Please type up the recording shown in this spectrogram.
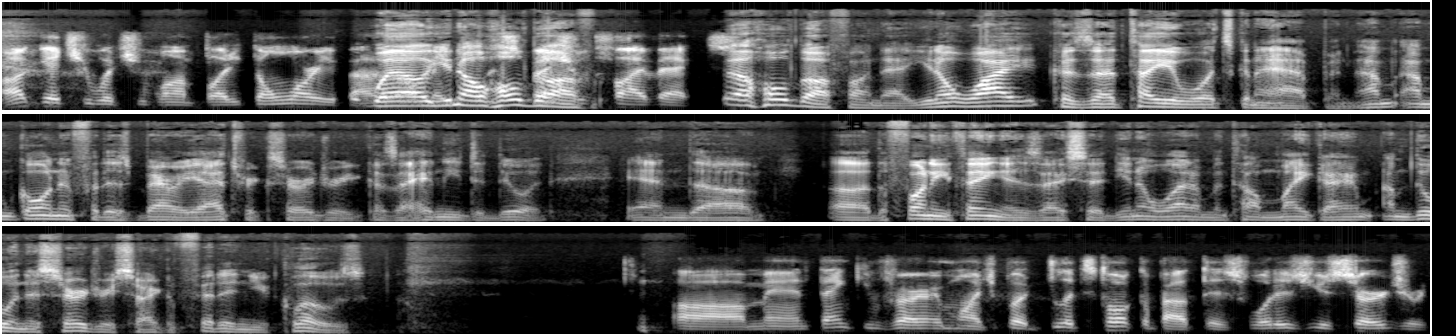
I'll get you what you want, buddy. Don't worry about it. Well, you know, hold off. 5X. uh, hold off on that. You know why? Because I'll tell you what's going to happen. I'm I'm going in for this bariatric surgery because I need to do it, and. Uh, uh, the funny thing is, I said, you know what? I'm going to tell Mike I'm, I'm doing this surgery so I can fit in your clothes. Oh, man. Thank you very much. But let's talk about this. What is your surgery?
